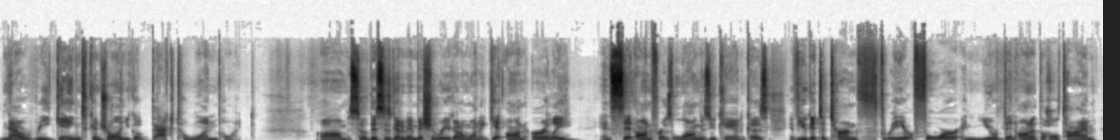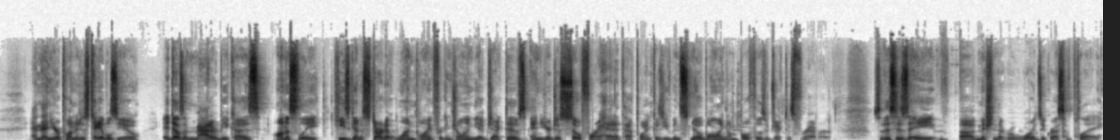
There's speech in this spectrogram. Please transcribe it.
now regained control and you go back to one point. Um, so this is going to be a mission where you're going to want to get on early and sit on for as long as you can. Because if you get to turn three or four and you've been on it the whole time, and then your opponent just tables you, it doesn't matter because honestly, he's going to start at one point for controlling the objectives, and you're just so far ahead at that point because you've been snowballing on both those objectives forever. So this is a uh, mission that rewards aggressive play.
